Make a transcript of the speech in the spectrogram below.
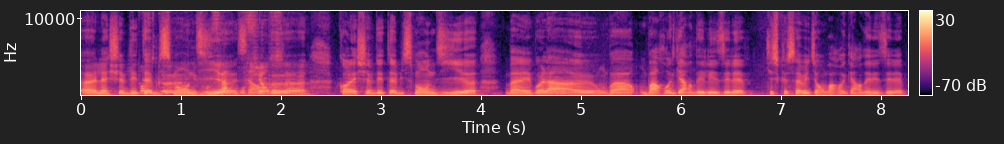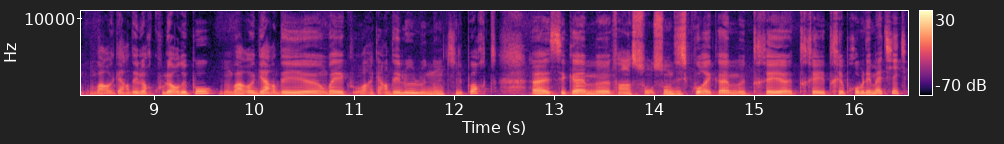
euh, la chef d'établissement dit, c'est un peu, quand la chef d'établissement dit, bah voilà, on va on va regarder les élèves. Qu'est-ce que ça veut dire On va regarder les élèves? On va regarder leur couleur de peau. On va regarder, on va, regarder le, nom qu'ils portent. c'est quand même, enfin, son, discours est quand même très très très problématique.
